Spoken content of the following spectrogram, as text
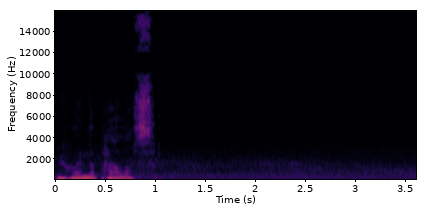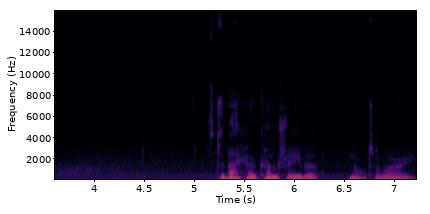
Behind the palace. It's tobacco country, but not to worry.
